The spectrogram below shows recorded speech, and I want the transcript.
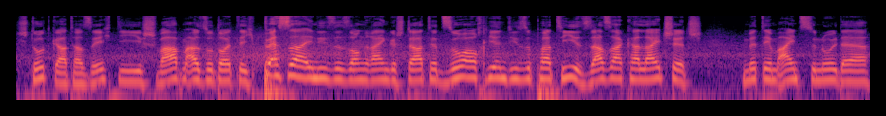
Stuttgarter Sicht. Die Schwaben also deutlich besser in die Saison reingestartet. So auch hier in diese Partie. Sasa Kalajdzic mit dem 1 zu 0. Der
